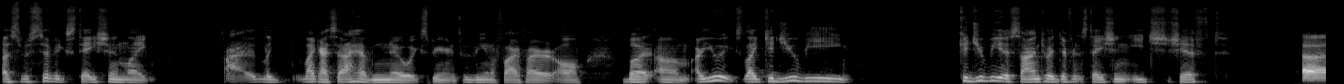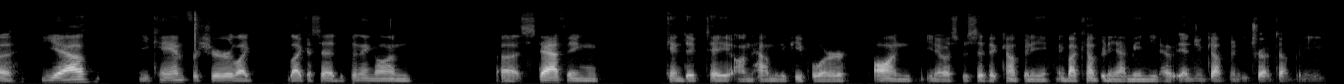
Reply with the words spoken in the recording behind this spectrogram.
a specific station? Like, I like like I said, I have no experience with being a firefighter at all. But um, are you like could you be could you be assigned to a different station each shift? Uh, yeah. you can for sure. Like like I said, depending on uh, staffing, can dictate on how many people are on you know a specific company, and by company I mean you know engine company, truck company,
